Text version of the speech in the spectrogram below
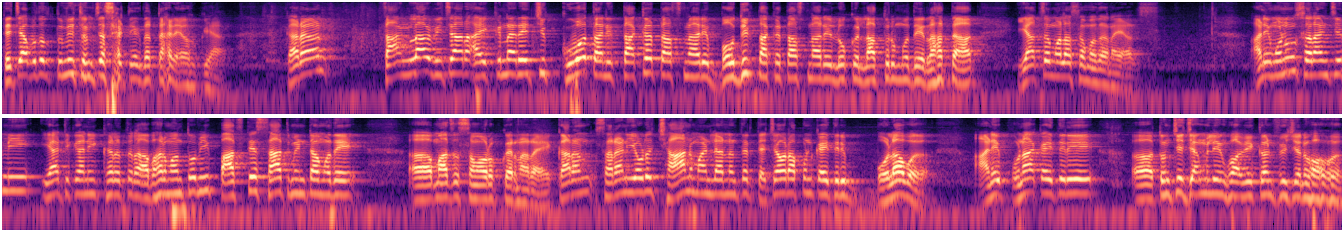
त्याच्याबद्दल तुम्ही तुमच्यासाठी एकदा टाळ्या घ्या कारण चांगला विचार ऐकणाऱ्याची कुवत आणि ताकद असणारे बौद्धिक ताकद असणारे लोक लातूरमध्ये राहतात याचं मला समाधान आहे आज. आणि म्हणून सरांचे मी या ठिकाणी खरं तर आभार मानतो. मी पाच ते सात मिनटामध्ये माझं समारोप करणार आहे. कारण सरांनी एवढं छान मांडल्यानंतर त्याच्यावर आपण काहीतरी बोलावं आणि पुन्हा काहीतरी तुमची जंगलिंग व्हावी कन्फ्युजन व्हावं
